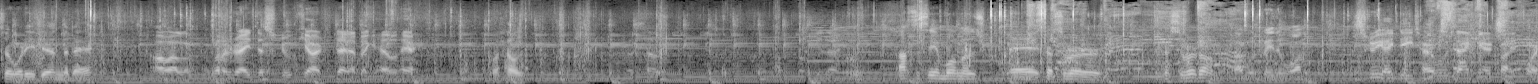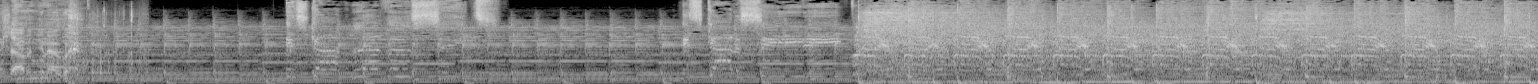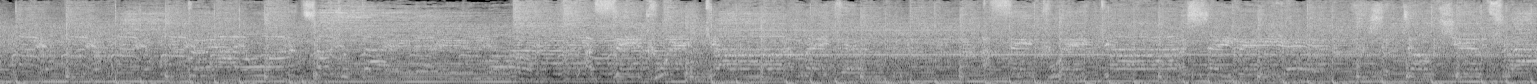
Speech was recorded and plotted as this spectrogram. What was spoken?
So what are you doing today? Oh well, I'm gonna ride the screw car down a big hill here. What hill? This hill. That's the same one as uh, Christopher Christopher done. That would be the one. Screw ID turbos down here 24-7, you know. try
